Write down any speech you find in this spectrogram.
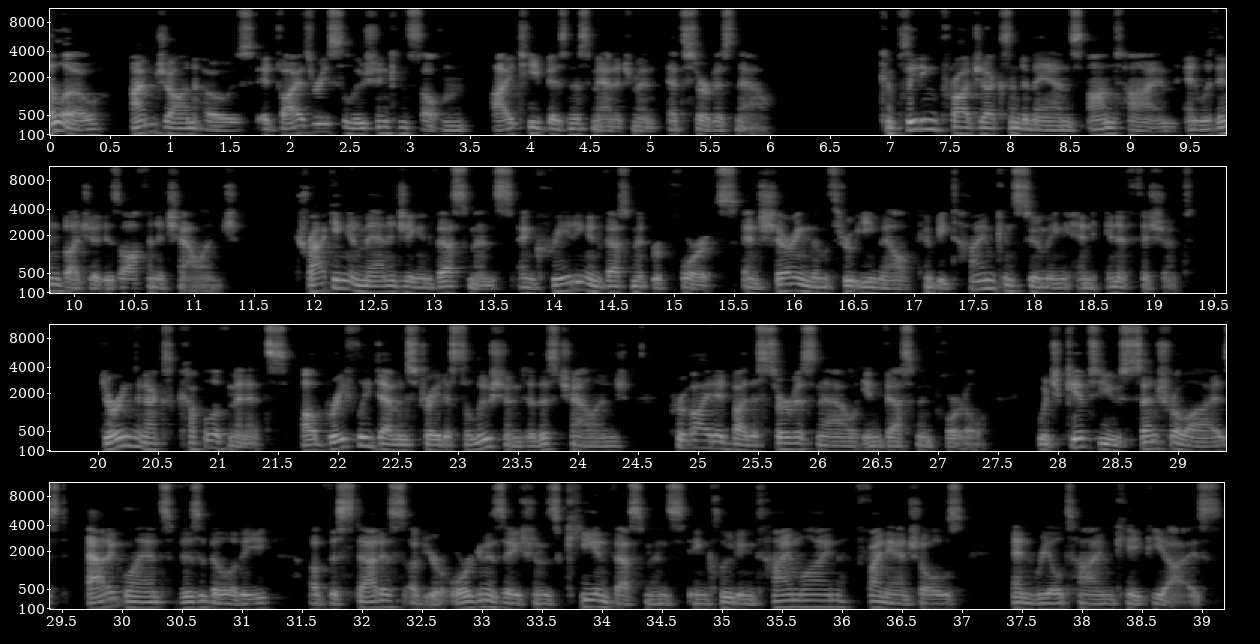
Hello, I'm John Hose, Advisory Solution Consultant, IT Business Management at ServiceNow. Completing projects and demands on time and within budget is often a challenge. Tracking and managing investments and creating investment reports and sharing them through email can be time consuming and inefficient. During the next couple of minutes, I'll briefly demonstrate a solution to this challenge provided by the ServiceNow Investment Portal which gives you centralized, at a glance visibility of the status of your organization's key investments, including timeline, financials, and real time KPIs.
